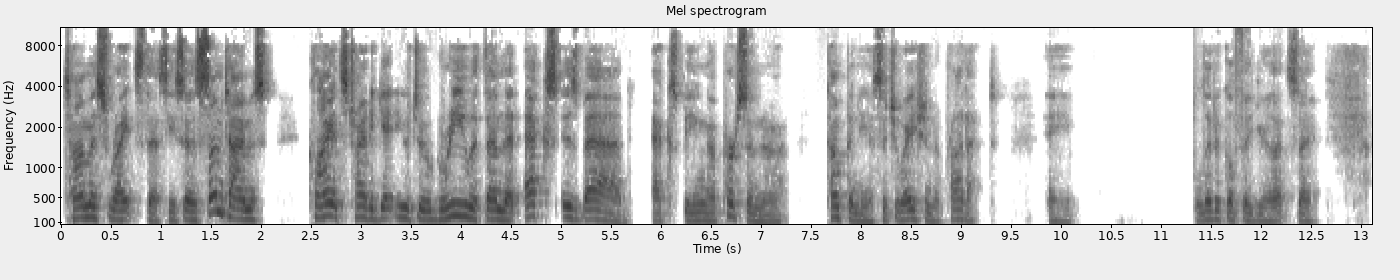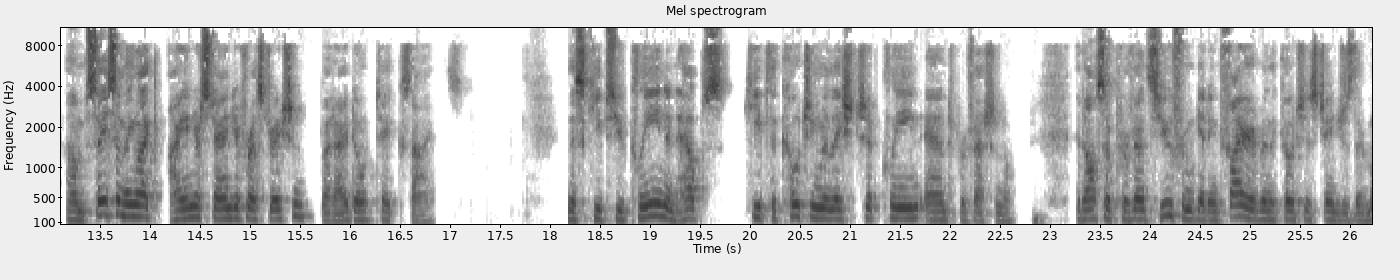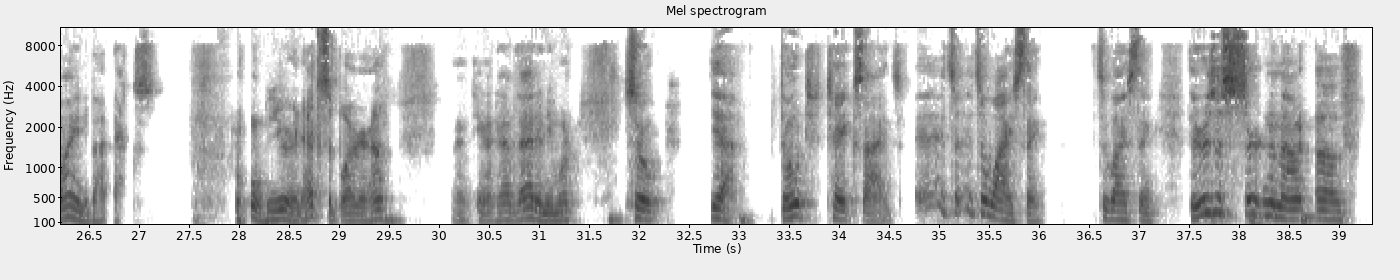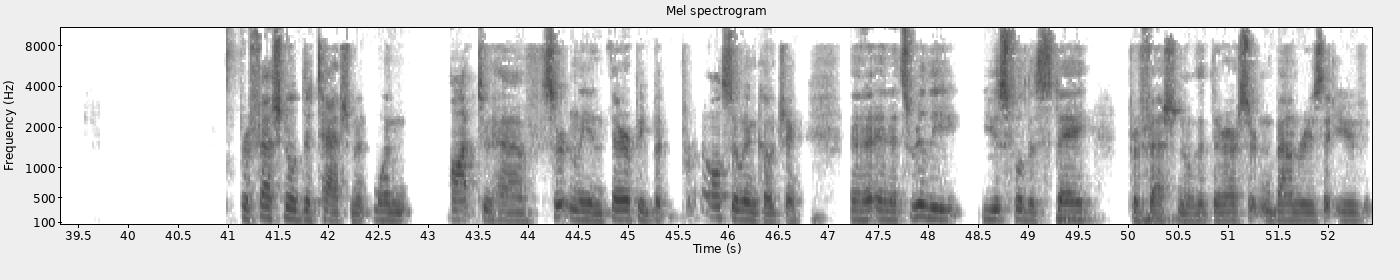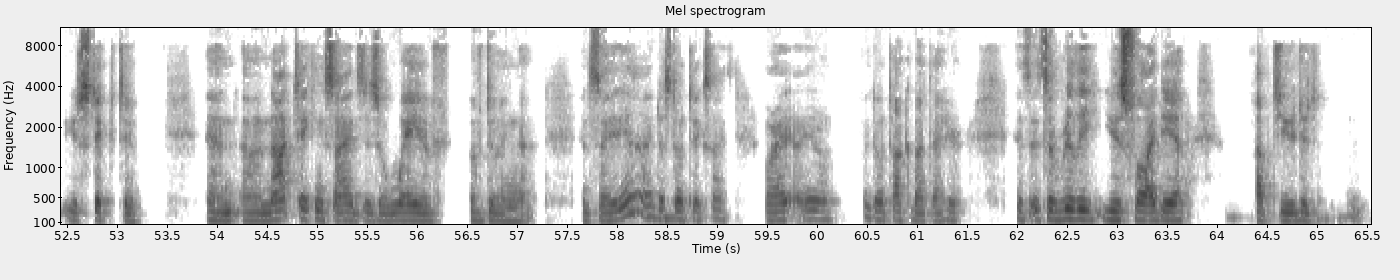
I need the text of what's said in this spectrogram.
Thomas writes this. He says, sometimes clients try to get you to agree with them that X is bad, X being a person, a company, a situation, a product, a political figure, let's say. Um, say something like, I understand your frustration, but I don't take sides. This keeps you clean and helps keep the coaching relationship clean and professional. It also prevents you from getting fired when the coaches changes their mind about X. You're an X supporter, huh? I can't have that anymore. So, yeah, don't take sides. It's a, it's a wise thing. It's a wise thing. There is a certain amount of professional detachment one ought to have, certainly in therapy, but also in coaching. and it's really useful to stay professional, that there are certain boundaries that you, you stick to. And uh, not taking sides is a way of, of doing that and say, yeah, I just don't take sides or I, you know, I don't talk about that here. It's, it's a really useful idea. Up to you to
